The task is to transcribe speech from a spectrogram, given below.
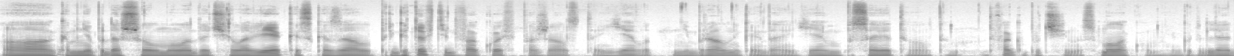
А, ко мне подошел молодой человек и сказал, приготовьте два кофе, пожалуйста. Я вот не брал никогда, я ему посоветовал там два капучино с молоком. Я говорю, для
